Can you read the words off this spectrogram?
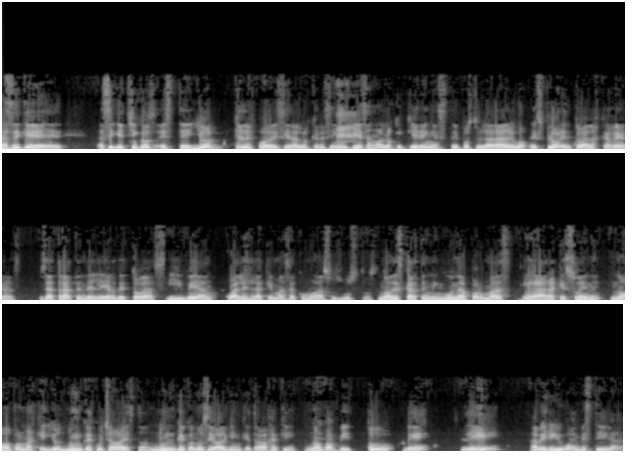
así que, así que chicos, este, yo, ¿qué les puedo decir a los que recién empiezan o a los que quieren este, postular algo? Exploren todas las carreras o sea, traten de leer de todas y vean cuál es la que más acomoda a sus gustos. No descarten ninguna por más rara que suene, ¿no? O por más que yo nunca he escuchado esto, nunca he conocido a alguien que trabaja aquí. No, papi, tú ve, lee, averigua, investiga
